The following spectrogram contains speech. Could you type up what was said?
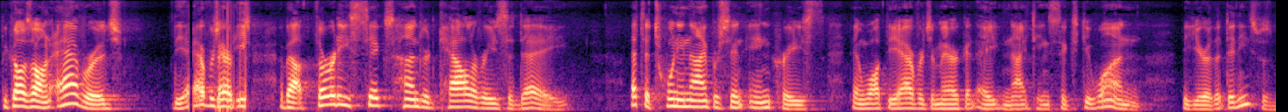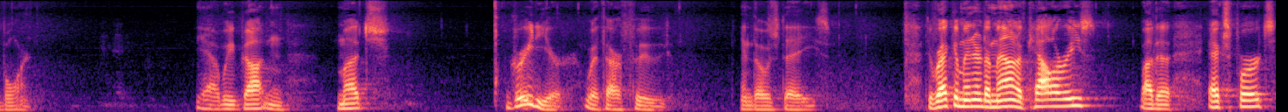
Because on average, the average eats about 3,600 calories a day. That's a 29% increase than what the average American ate in 1961, the year that Denise was born. Yeah, we've gotten much greedier with our food in those days. The recommended amount of calories by the experts,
